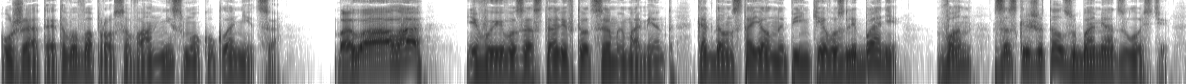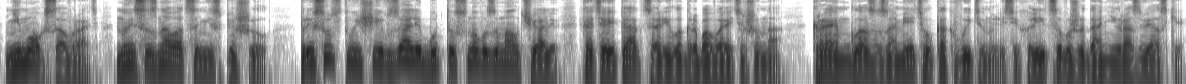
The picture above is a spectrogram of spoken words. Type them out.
Уже от этого вопроса Ван не смог уклониться. «Бывало!» И вы его застали в тот самый момент, когда он стоял на пеньке возле бани. Ван заскрежетал зубами от злости. Не мог соврать, но и сознаваться не спешил. Присутствующие в зале будто снова замолчали, хотя и так царила гробовая тишина. Краем глаза заметил, как вытянулись их лица в ожидании развязки.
